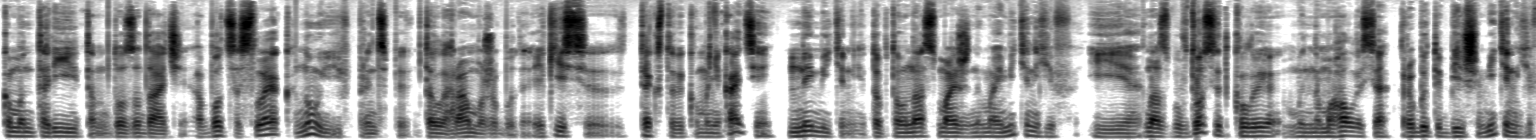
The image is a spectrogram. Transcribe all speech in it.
коментарі там до задачі, або це Slack, ну і в принципі Telegram може бути. Якісь е, текстові комунікації, не мітінги. Тобто, у нас майже немає мітінгів, і в нас був досвід, коли ми намагалися робити більше мітінгів.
